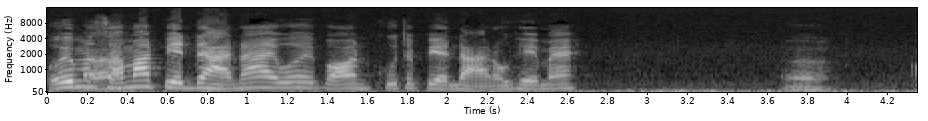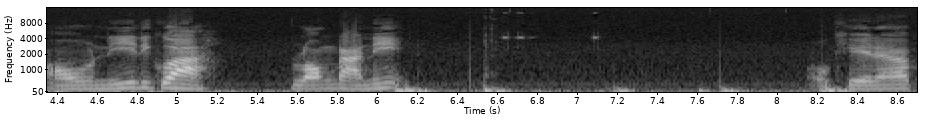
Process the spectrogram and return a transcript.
เอ้ยมันสามารถเปลี่ยนด่านได้เว้ยปอนกูจะเปลี่ยนด่านโอเคไหมเออ เอานี้ดีกว่า ลองด่านนี้ โอเคนะครับ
